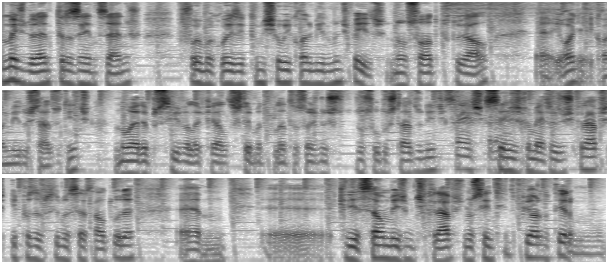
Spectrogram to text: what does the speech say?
mas durante 300 anos foi uma coisa que mexeu a economia de muitos países, não só de Portugal. Eh, olha, a economia dos Estados Unidos, não era possível aquele sistema de plantações no, no sul dos Estados Unidos Sem sem as remessas dos escravos e depois, a uma certa altura, hum, eh, criação mesmo de escravos, no sentido pior do termo,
